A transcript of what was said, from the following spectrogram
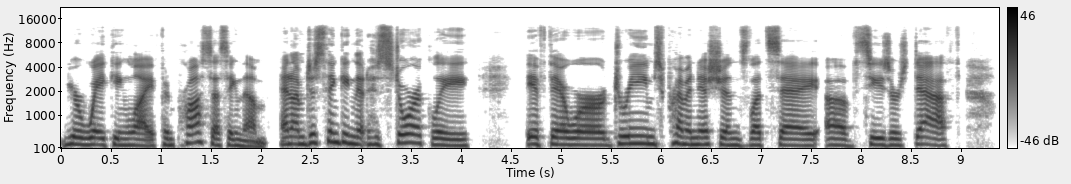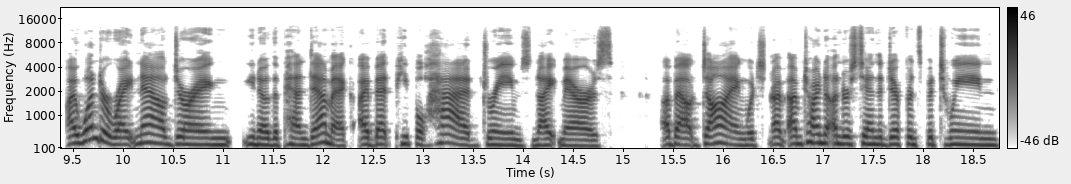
your waking life and processing them. And I'm just thinking that historically, if there were dreams, premonitions, let's say, of Caesar's death, I wonder right now during, you know, the pandemic, I bet people had dreams, nightmares about dying, which I'm, I'm trying to understand the difference between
